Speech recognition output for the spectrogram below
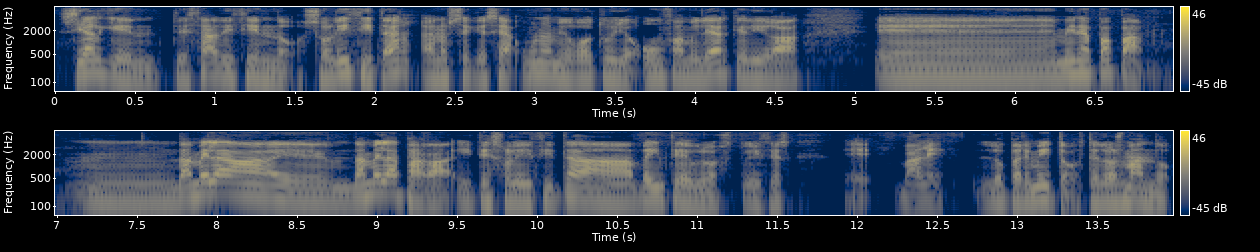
Si alguien te está diciendo solicitar, a no ser que sea un amigo tuyo o un familiar que diga, eh, mira papá, mm, dame, la, eh, dame la paga y te solicita 20 euros, tú dices, eh, vale, lo permito, te los mando.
